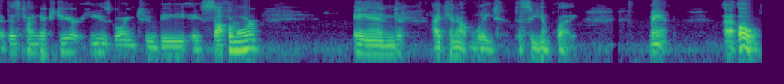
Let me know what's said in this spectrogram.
at this time next year, he is going to be a sophomore. And I cannot wait to see him play. Man. Uh, oh,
